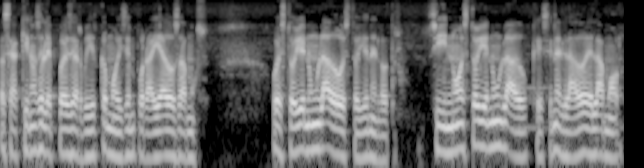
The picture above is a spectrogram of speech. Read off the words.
O sea, aquí no se le puede servir, como dicen por ahí, a dos amos. O estoy en un lado o estoy en el otro. Si no estoy en un lado, que es en el lado del amor,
